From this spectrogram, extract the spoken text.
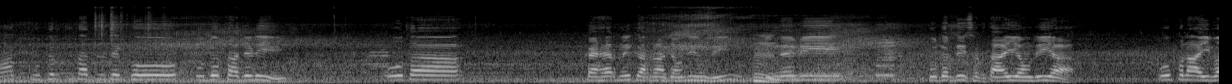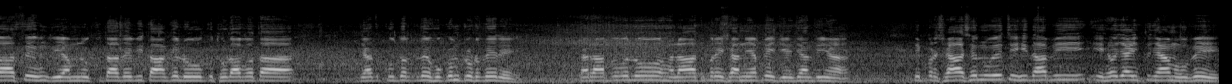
ਹਾਂ ਕੁਦਰਤ ਦਾ ਤੇ ਦੇਖੋ ਕੁਦਰਤ ਆ ਜਿਹੜੀ ਉਹ ਤਾਂ ਕਹਿਰ ਨਹੀਂ ਕਰਨਾ ਚਾਹੁੰਦੀ ਹੁੰਦੀ। ਜਿੰਨੇ ਵੀ ਕੁਦਰਤ ਦੀ ਸਖਤਾਈ ਆਉਂਦੀ ਆ ਉਹ ਭਲਾਈ ਵਾਸਤੇ ਹੁੰਦੀ ਆ ਮਨੁੱਖਤਾ ਦੇ ਵੀ ਤਾਂ ਕਿ ਲੋਕ ਥੋੜਾ ਬਹੁਤਾ ਜਦ ਕੁਦਰਤ ਦੇ ਹੁਕਮ ਟੁੱਟਦੇ ਨੇ ਤਾਂ ਰੱਬ ਵੱਲੋਂ ਹਾਲਾਤ ਪਰੇਸ਼ਾਨੀਆਂ ਭੇਜੀਆਂ ਜਾਂਦੀਆਂ ਤੇ ਪ੍ਰਸ਼ਾਸਨ ਨੂੰ ਇਹ ਚਾਹੀਦਾ ਵੀ ਇਹੋ ਜਿਹਾ ਇੰਤਜ਼ਾਮ ਹੋਵੇ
